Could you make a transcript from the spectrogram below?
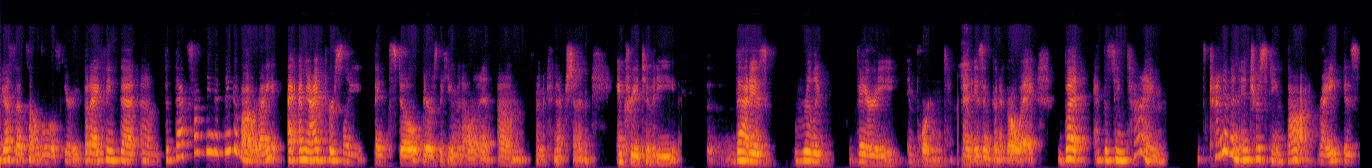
I guess that sounds a little scary, but I think that, um, but that's something to think about, right? I, I, mean, I personally think still there's the human element um, and connection and creativity that is really very important and isn't going to go away. But at the same time, it's kind of an interesting thought, right? Is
